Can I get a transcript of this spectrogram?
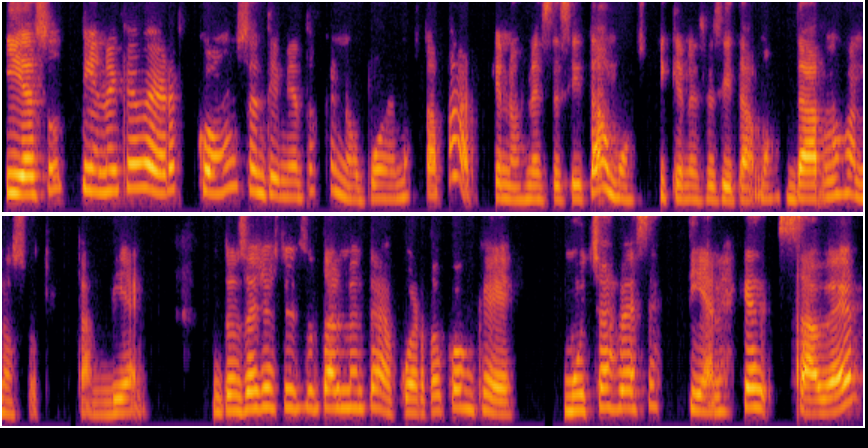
Y eso tiene que ver con sentimientos que no podemos tapar, que nos necesitamos y que necesitamos darnos a nosotros también. Entonces yo estoy totalmente de acuerdo con que muchas veces tienes que saber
